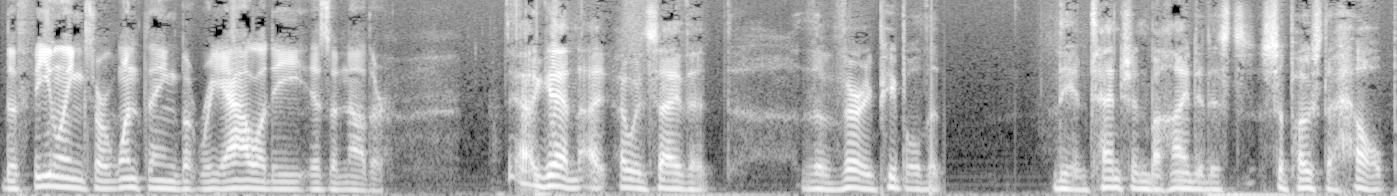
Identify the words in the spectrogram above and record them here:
the feelings are one thing but reality is another. Again I, I would say that the very people that the intention behind it is supposed to help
